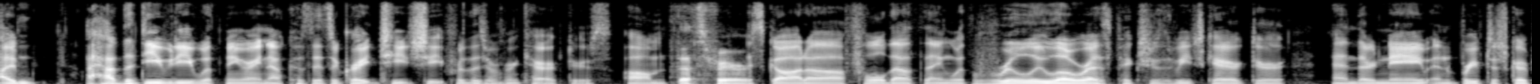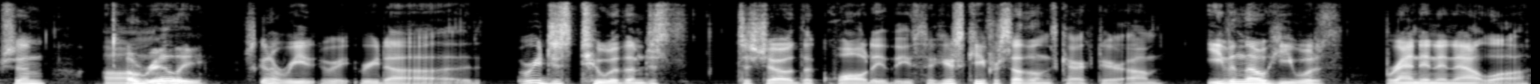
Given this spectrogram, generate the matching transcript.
I'm I have the DVD with me right now because it's a great cheat sheet for the different characters. Um, That's fair. it's got a fold out thing with really low res pictures of each character and their name and a brief description. Um, oh, really? I'm just gonna read read read, uh, read just two of them just to show the quality of these. So here's Kiefer Sutherland's character. Um, even though he was Brandon an outlaw,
